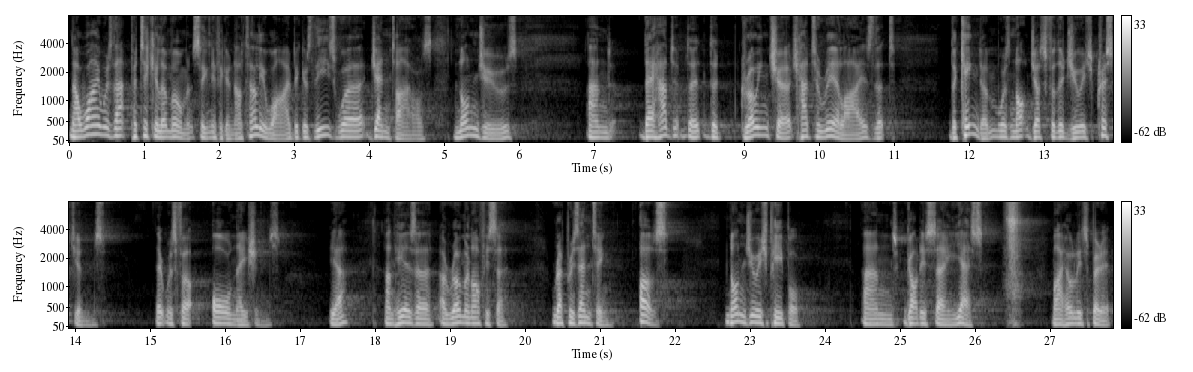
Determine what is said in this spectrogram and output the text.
Now, why was that particular moment significant? I'll tell you why. Because these were Gentiles, non Jews, and they had to, the, the growing church had to realize that the kingdom was not just for the Jewish Christians, it was for all nations. Yeah? And here's a, a Roman officer representing us, non Jewish people. And God is saying, Yes, my Holy Spirit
